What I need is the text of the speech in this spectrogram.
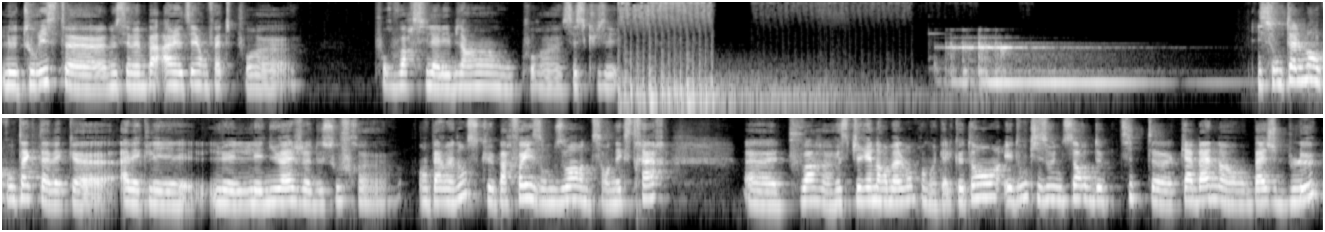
Le touriste ne s'est même pas arrêté en fait pour pour voir s'il allait bien ou pour s'excuser. Ils sont tellement en contact avec euh, avec les, les, nuages de soufre euh, en permanence que parfois ils ont besoin de s'en extraire, euh, de pouvoir respirer normalement pendant quelques temps. Et donc ils ont une sorte de petite cabane en bâche bleue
